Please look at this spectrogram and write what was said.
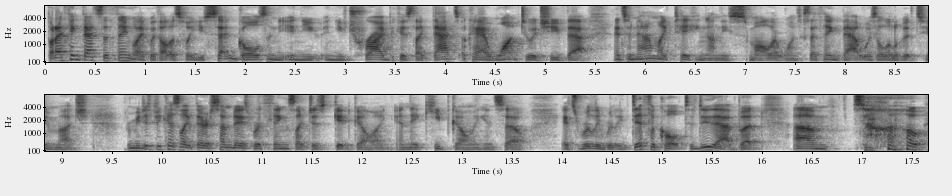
But I think that's the thing. Like with all this, like you set goals and, and you and you try because like that's okay. I want to achieve that, and so now I'm like taking on these smaller ones because I think that was a little bit too much for me. Just because like there are some days where things like just get going and they keep going, and so it's really really difficult to do that. But um, so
